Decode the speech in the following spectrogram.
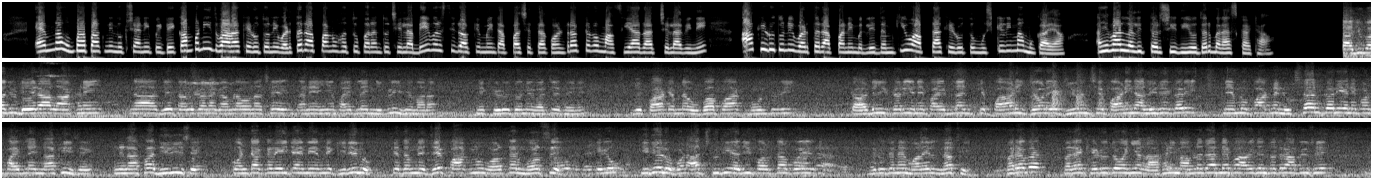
એમના ઊભા પાકને નુકસાની પેટે કંપની દ્વારા ખેડૂતોને વળતર આપવાનું હતું, પરંતુ છેલ્લા બે વર્ષથી ડોક્યુમેન્ટ આપવા છતાં કોન્ટ્રાક્ટરો માફિયા રાજ ચલાવીને આ ખેડૂતોને વળતર આપવાને બદલે ધમકીઓ આપતા ખેડૂતો મુશ્કેલીમાં મુકાયા. અહેવાલ લલિત તરસી દિયોદર, બનાસકાંઠા. આજુબાજુ ડેરા, લાખણીના જે તાલુકાના ગામડાઓના છે અને અહીંયા પાઇપલાઇન નીકળી છે મારા ને ખેડૂતોને વચ્ચે થઈને જે પાક એમના ઊભા પાક મોલતવી કાઢી કરી અને પાઇપલાઇન કે પાણી, જળ એ જીવન છે પાણીના લીધે કરી ને એમનું પાકને નુકસાન કરી અને પણ પાઇપલાઇન નાખી છે અને નાખવા દીધી છે. કોન્ટ્રાક્ટરે એ ટાઈમે એમને કીધેલું કે તમને જે પાકનું વળતર મળશે એવું કીધેલું, પણ આજ સુધી હજી વળતર કોઈ ખેડૂતોને મળેલ નથી. બરાબર? બધા ખેડૂતો અહીંયા લાખણી મામલતદારને પણ આવેદનપત્ર આપ્યું છે.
